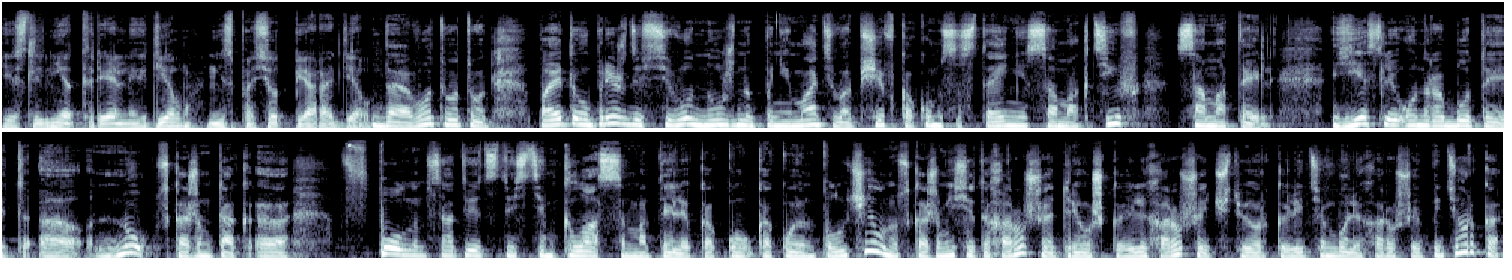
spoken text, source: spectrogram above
если нет реальных дел, не спасет пиар-отдел. Да, вот-вот-вот. Поэтому прежде всего нужно понимать вообще, в каком состоянии сам актив, сам отель. Если он работает, э, ну, скажем так, э, в полном соответствии с тем классом отеля, какой он получил, ну, скажем, если это хорошая трешка или хорошая четверка, или тем более хорошая пятерка,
